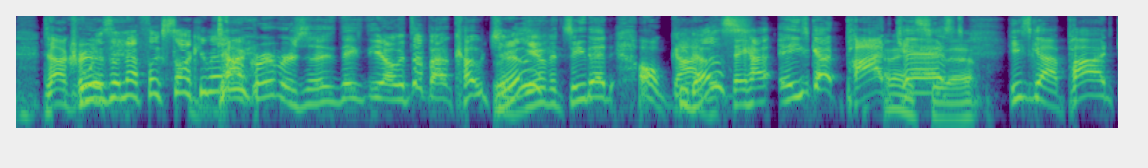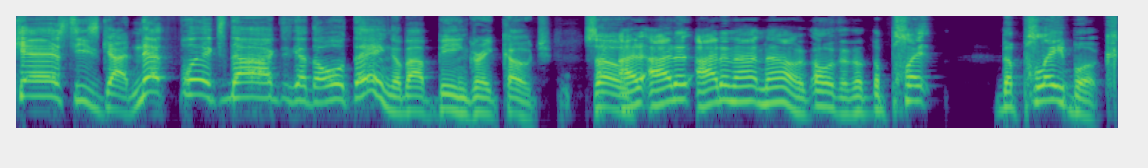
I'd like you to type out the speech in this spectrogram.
Doc What Rivers. is a Netflix documentary? Doc Rivers, uh, they, you know, it's about coaching. Really? You haven't seen that? Oh God, does? They ha- he's got I didn't see podcasts. that. He's got podcast. He's got Netflix doc. He's got the whole thing about being great coach. So I, I, I did not know. Oh, the, the, the play the playbook.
